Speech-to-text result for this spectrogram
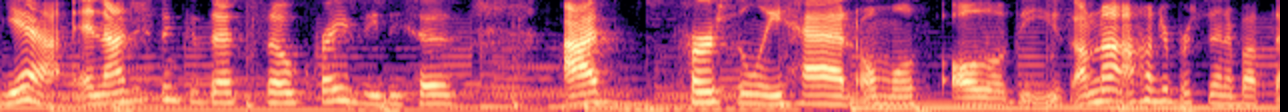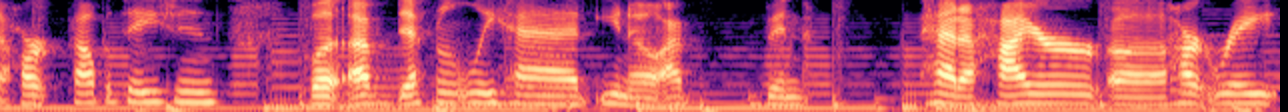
yeah, and I just think that that's so crazy because I've personally had almost all of these. I'm not 100% about the heart palpitations, but I've definitely had, you know, I've been had a higher uh, heart rate,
